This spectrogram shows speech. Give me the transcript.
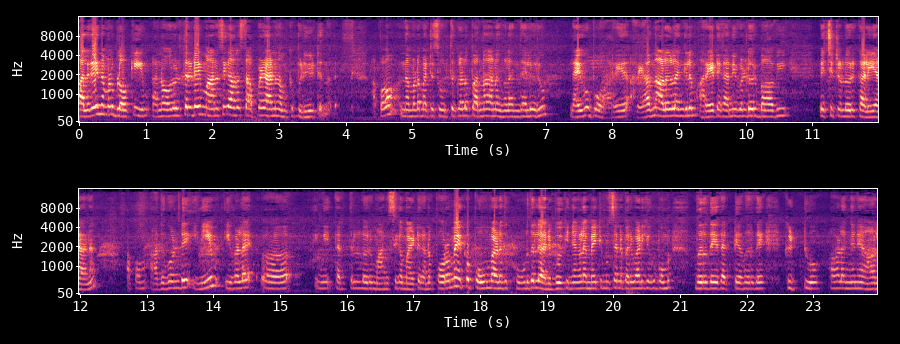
പലരെയും നമ്മൾ ബ്ലോക്ക് ചെയ്യും. കാരണം ഓരോരുത്തരുടെയും മാനസികാവസ്ഥ അപ്പോഴാണ് നമുക്ക് പിടികിട്ടുന്നത്. അപ്പോൾ നമ്മുടെ മറ്റു സുഹൃത്തുക്കൾ പറഞ്ഞതാണ് നിങ്ങൾ എന്തായാലും ഒരു ലൈവ് പോകാം അറിയ അറിയാവുന്ന ആളുകളെങ്കിലും അറിയട്ടെ. കാരണം ഇവളുടെ ഒരു ഭാവി വെച്ചിട്ടുള്ള ഒരു കളിയാണ്. അപ്പം അതുകൊണ്ട് ഇനിയും ഇവളെ ഇനി ഇത്തരത്തിലുള്ള ഒരു മാനസികമായിട്ട് കാരണം പുറമേയൊക്കെ പോകുമ്പോഴാണ് ഇത് കൂടുതൽ അനുഭവിക്കും ഞങ്ങൾ എം ഐ ടി മൂസേന്റെ പരിപാടിക്കൊക്കെ പോകുമ്പോൾ വെറുതെ തട്ടുക വെറുതെ കിട്ടുമോ അവളെങ്ങനെ ആൾ?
